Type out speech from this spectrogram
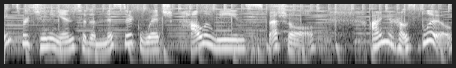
thanks for tuning in to the Mystic Witch Halloween special. I'm your host, Blue,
